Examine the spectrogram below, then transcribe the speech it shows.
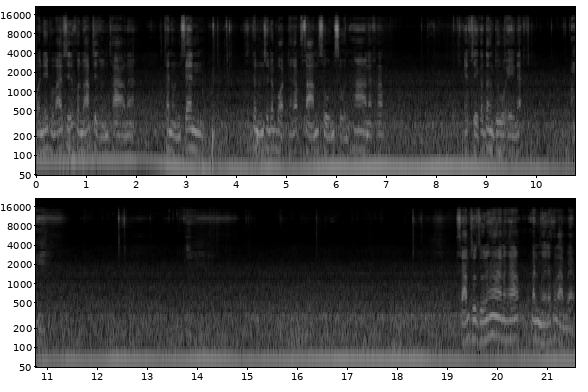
วันนี้ผมอัพซีทุกคนมาอัพจิตหนทางนะ ถนนเส้น ถนนชนบทนะครับ3005นะครับ FC ก็ต้องดูเองนะ3005นะครับ มันเหมือนลักษณะแบบ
